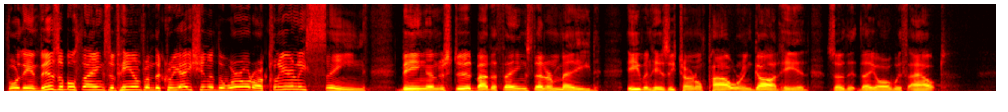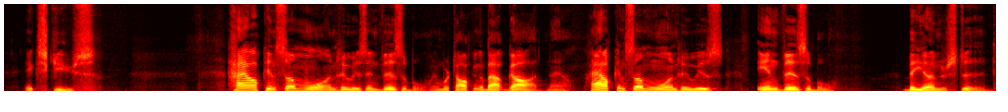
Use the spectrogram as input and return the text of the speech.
For the invisible things of Him from the creation of the world are clearly seen, being understood by the things that are made, even His eternal power and Godhead, so that they are without excuse. How can someone who is invisible, and we're talking about God now, how can someone who is invisible be understood?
